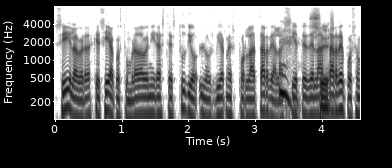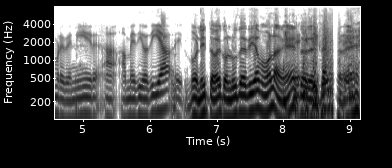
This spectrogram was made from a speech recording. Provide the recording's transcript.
Sí, la verdad es que sí, acostumbrado a venir a este estudio los viernes por la tarde a las 7 de la Sí. tarde, pues hombre, venir a, a mediodía... eh, Bonito, ¿eh? Con luz de día molan, ¿eh? ¿eh?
